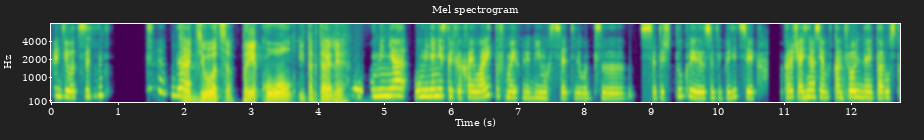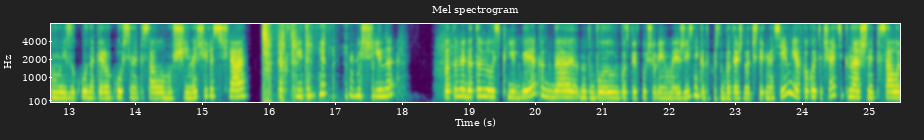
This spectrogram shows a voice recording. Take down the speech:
крадется. Крадется, прикол и так далее. У меня, у меня несколько highlight ов моих любимых с этой вот, э, с этой штукой, с этой позиции. Короче, один раз я в контрольной по русскому языку на первом курсе написала «мужчина» через «ща», как в Твиттере, «мужчина». Потом я готовилась к ЕГЭ, когда, ну, это было, господи, худшее время моей жизни, когда просто ботаешь 24 на 7. Я в какой-то чатик наш написала,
